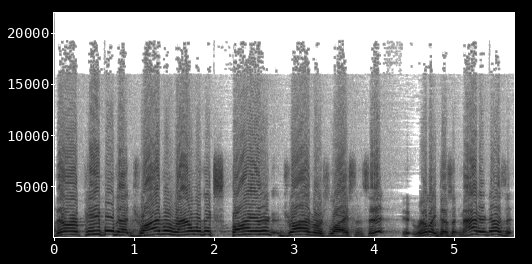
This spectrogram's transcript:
There are people that drive around with expired driver's license. It, it really doesn't matter, does it?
